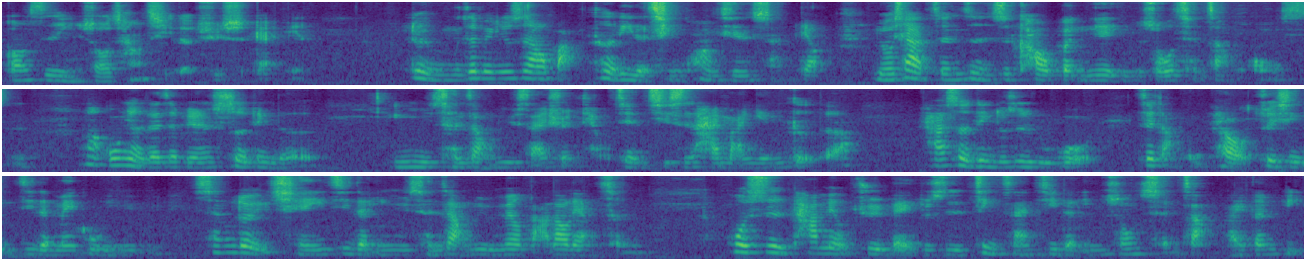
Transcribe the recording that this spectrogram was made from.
公司营收长期的趋势改变。对我们这边就是要把特例的情况先删掉，留下真正是靠本业营收成长的公司。那欧尼尔在这边设定的盈余成长率筛选条件其实还蛮严格的啊。它设定就是如果这档股票最新一季的每股盈余相对于前一季的盈余成长率没有达到两成，或是它没有具备就是近三季的营收成长百分比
